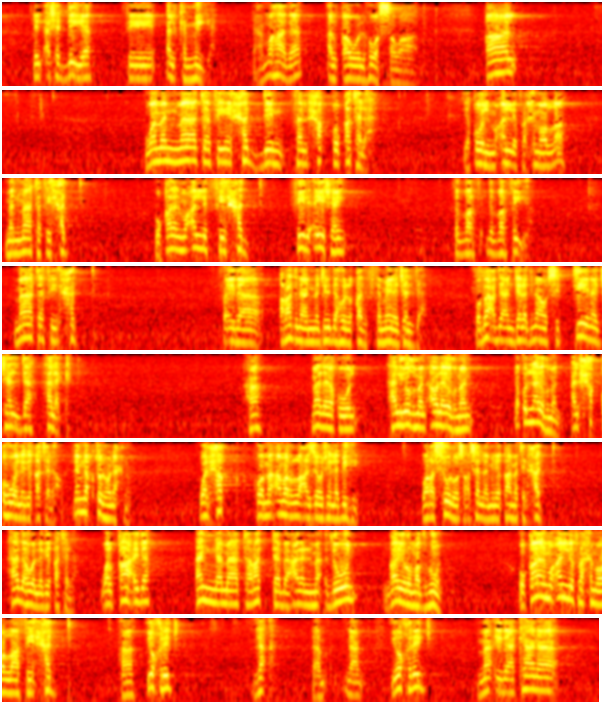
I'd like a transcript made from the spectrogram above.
للأشدية في الكمية. نعم وهذا القول هو الصواب. قال ومن مات في حد فالحق قتله. يقول المؤلف رحمه الله من مات في حد. وقال المؤلف في حد في لأي شيء؟ في الظرف للظرفية مات في حد. فإذا أردنا أن نجلده للقذف ثمانين جلدة وبعد أن جلدناه ستين جلدة هلك. ها؟ ماذا نقول؟ هل يضمن أو لا يضمن؟ نقول لا يضمن. الحق هو الذي قتله. لم نقتله نحن. والحق هو ما أمر الله عز وجل به ورسوله صلى الله عليه وسلم من إقامة الحد. هذا هو الذي قتله. والقاعدة أن ما ترتب على المأذون غير مضمون. وقال المؤلف رحمه الله في حد. ها؟ يخرج. لا نعم. يخرج ما إذا كان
